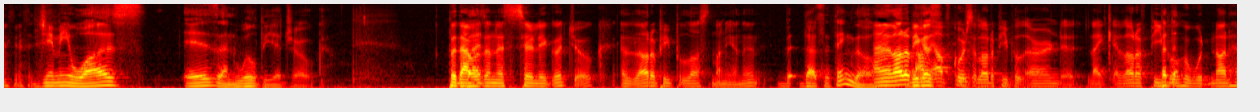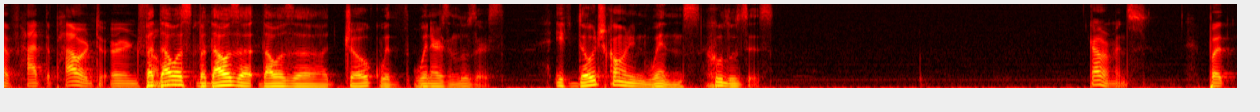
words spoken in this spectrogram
Jimmy was, is, and will be a joke. But that But- wasn't necessarily a good joke. A lot of people lost money on it, But that's the thing, though. and a lot of because because of course a lot of people earned it. Like a lot of people the- who would not have had the power to earn. But that was but that was a that was a joke with winners and losers. If Dogecoin wins, who loses? governments, but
